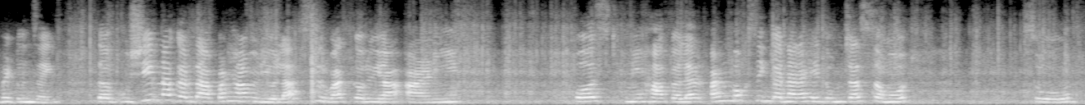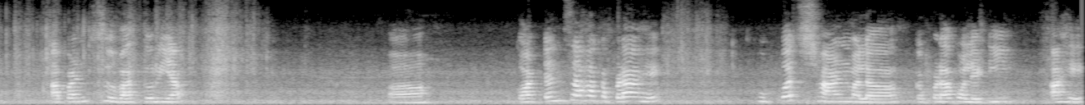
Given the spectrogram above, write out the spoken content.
भेटून जाईल. तर उशीर न करता आपण ह्या व्हिडिओला सुरुवात करूया आणि फर्स्ट मी हा कलर अनबॉक्सिंग करणार आहे तुमच्यासमोर. सो आपण सुरुवात करूया. कॉटनचा हा कपडा आहे. खूपच छान मला कपडा क्वालिटी आहे.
